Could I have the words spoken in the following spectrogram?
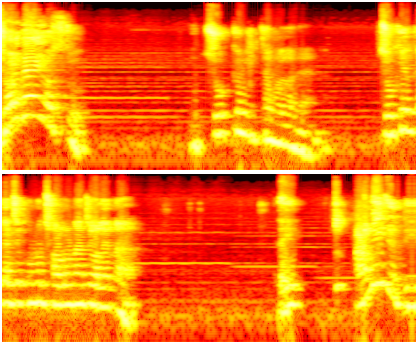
ঝরবে এই অশ্রু। চোখকে মিথ্যা বলা যায় না। চোখের কাছে কোনো ছলনা চলে না। তাই আমি যদি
